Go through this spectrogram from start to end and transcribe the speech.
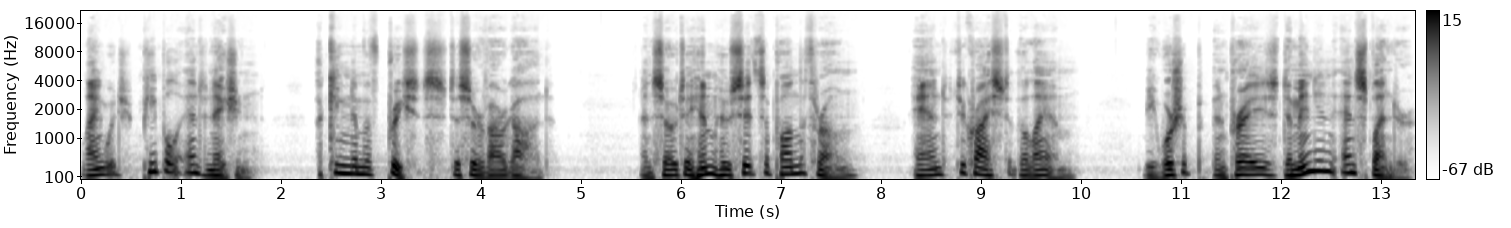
language, people, and nation, a kingdom of priests to serve our God. And so to him who sits upon the throne, and to Christ the Lamb, be worship and praise, dominion and splendor,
